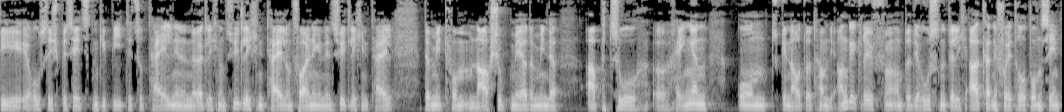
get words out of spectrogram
die russisch besetzten Gebiete zu teilen in den nördlichen und südlichen Teil und vor allen Dingen den südlichen Teil, damit vom Nachschub mehr oder minder abzuhängen und genau dort haben die angegriffen und da die Russen natürlich auch keine Volltrotteln sind,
